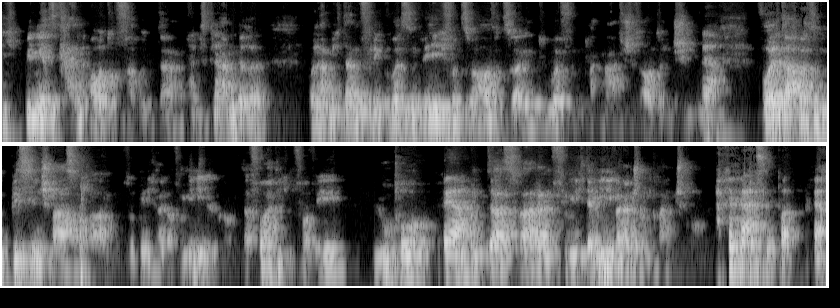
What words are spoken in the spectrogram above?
ich bin jetzt kein Autoverrückter, als die andere. Und habe mich dann für den kurzen Weg von zu Hause zur Agentur für ein pragmatisches Auto entschieden. Ja. Wollte aber so ein bisschen Spaß auch haben. So bin ich halt auf den Mini gekommen. Davor hatte ich einen VW Lupo. Ja. Und das war dann für mich, der Mini war dann schon ein Quantensprung. Super. Ja.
